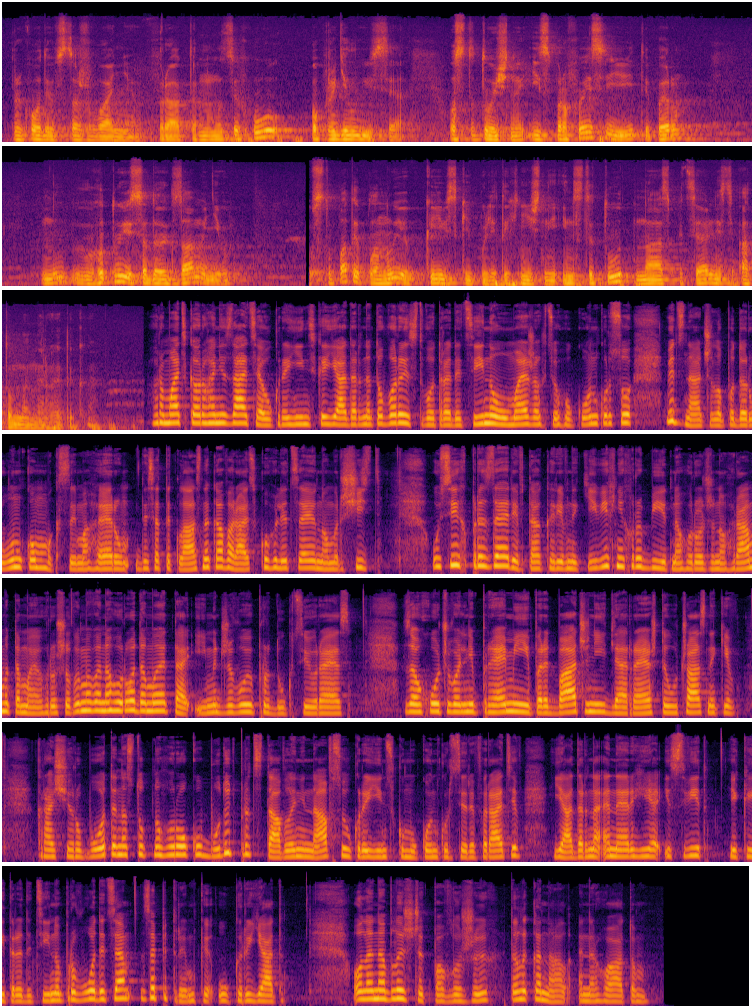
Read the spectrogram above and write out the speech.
приходив стажування в реакторному цеху, оприділився остаточно із професією і тепер ну, готуюся до екзаменів. Вступати планує Київський політехнічний інститут на спеціальність атомна енергетика. Громадська організація Українське ядерне товариство традиційно у межах цього конкурсу відзначила подарунком Максима Геру, десятикласника Вараського ліцею номер 6 Усіх призерів та керівників їхніх робіт нагороджено грамотами, грошовими винагородами та іміджевою продукцією РЕС. Заохочувальні премії передбачені й для решти учасників. Кращі роботи наступного року будуть представлені на всеукраїнському конкурсі рефератів Ядерна енергія і світ, який традиційно проводиться за підтримки Укряд. Олена Блищик, Павло Жих, телеканал Енергоатом.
